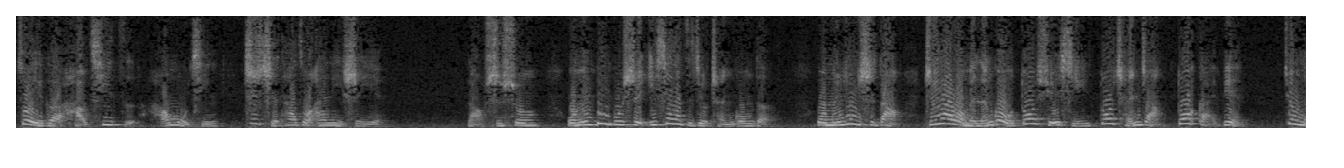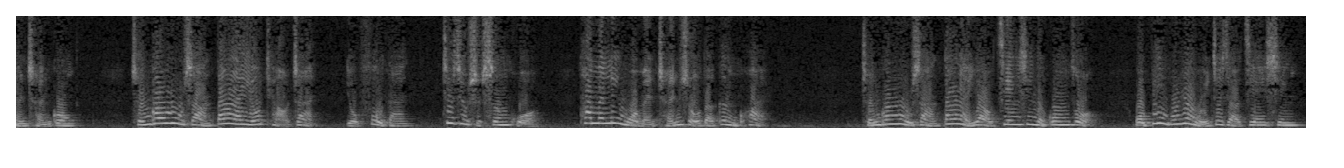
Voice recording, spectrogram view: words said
做一个好妻子、好母亲，支持他做安利事业。老实说，我们并不是一下子就成功的。我们认识到，只要我们能够多学习、多成长、多改变，就能成功。成功路上当然有挑战、有负担，这就是生活。他们令我们成熟的更快。成功路上当然要艰辛的工作，我并不认为这叫艰辛，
